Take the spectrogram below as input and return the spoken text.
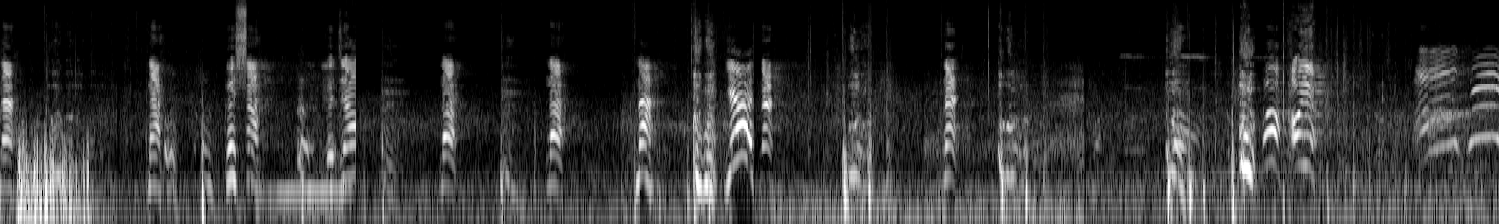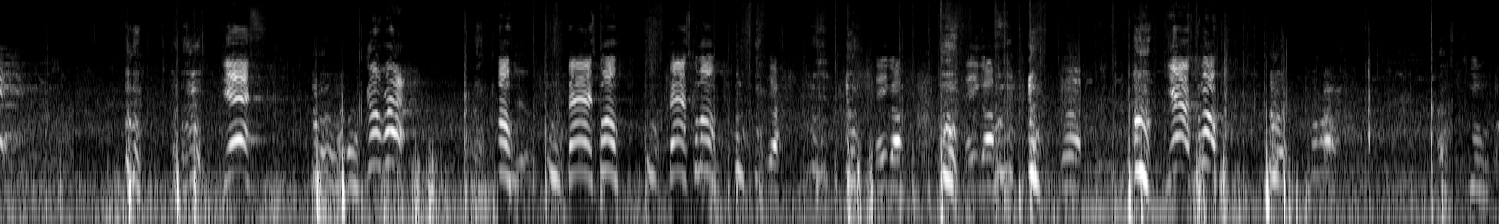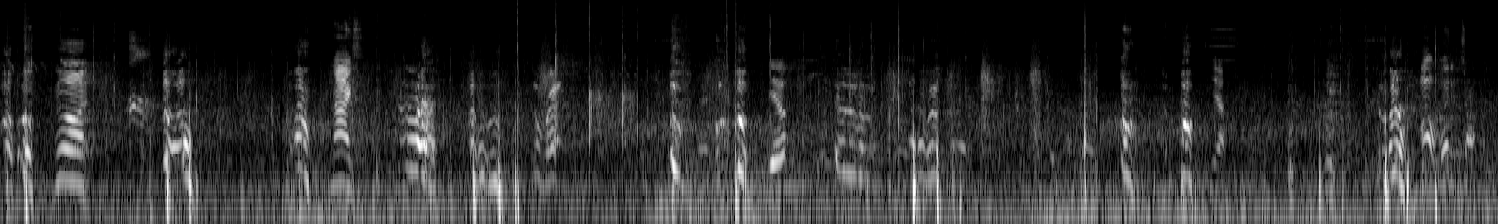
Nah. Nah. Good shot. Good job. Nah. Nah. Nah. Yes. Nah. Nah. Oh, oh yeah. Yes. Good rep. Come on. Fast, come on. Fast, come on. Yeah. There you go. There you go. move. Good. Nice. Yep. Yeah. Oh, what a chocolate.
